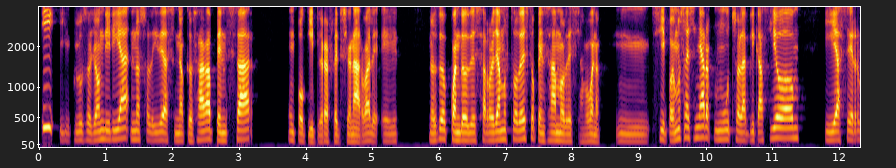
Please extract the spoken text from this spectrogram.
y... Incluso yo diría, no solo ideas, sino que os haga pensar un poquito y reflexionar, ¿vale? Eh, nosotros cuando desarrollamos todo esto pensábamos, decíamos, bueno, mm, sí, podemos enseñar mucho la aplicación y hacer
